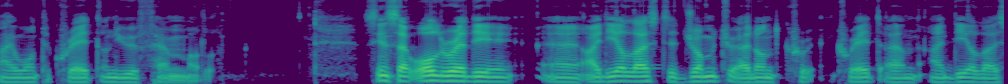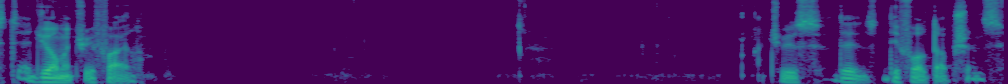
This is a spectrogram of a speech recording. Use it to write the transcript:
I want to create a new FEM model. Since I've already uh, idealized the geometry, I don't cre create an idealized geometry file. I choose the default options.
